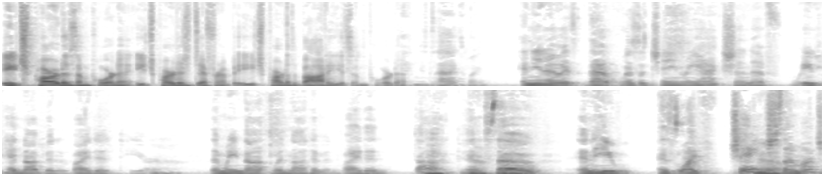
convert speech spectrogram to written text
Each part is important. Each part is different, but each part of the body is important. Exactly. And you know, it, that was a chain reaction. If we had not been invited here, Mm-hmm. then we not would not have invited Doug. And so, and he his life changed Yeah. so much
